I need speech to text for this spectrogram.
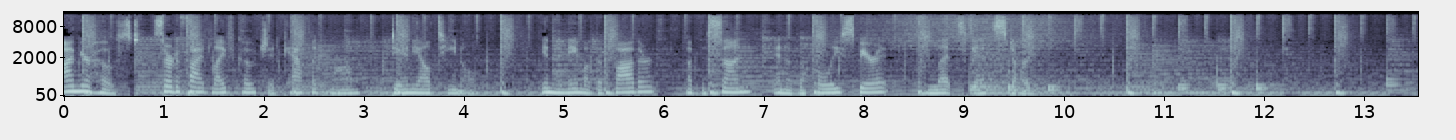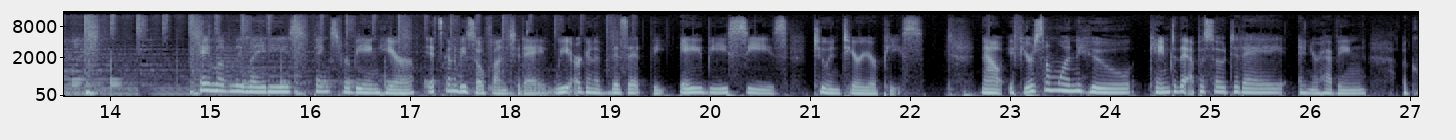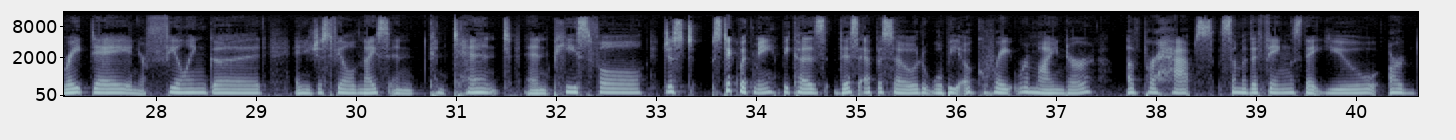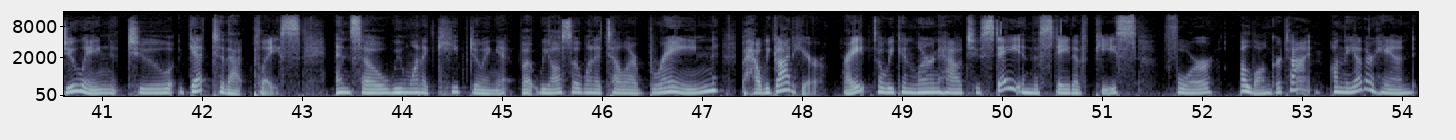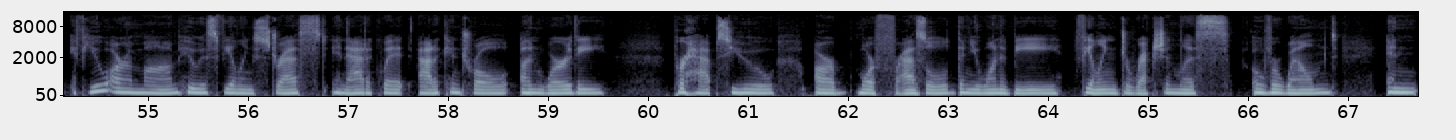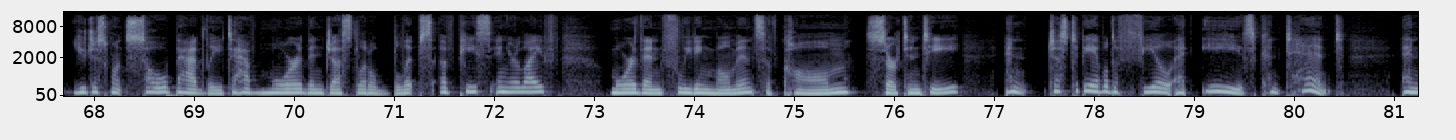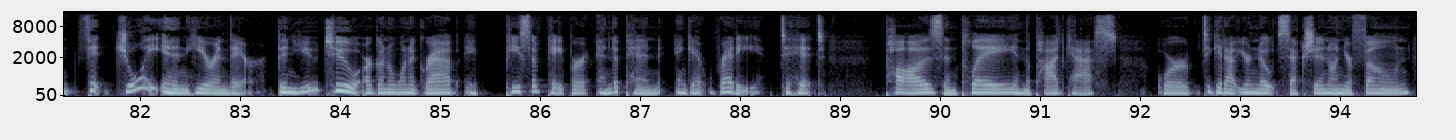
I'm your host, certified life coach and Catholic mom, Danielle Thienel. In the name of the Father, of the Son, and of the Holy Spirit, let's get started. Hey, lovely ladies. Thanks for being here. It's going to be so fun today. We are going to visit the ABCs to interior peace. Now, if you're someone who came to the episode today and you're having a great day and you're feeling good and you just feel nice and content and peaceful, just stick with me because this episode will be a great reminder of perhaps some of the things that you are doing to get to that place. And so we want to keep doing it, but we also want to tell our brain how we got here, right? So we can learn how to stay in the state of peace for a longer time. On the other hand, if you are a mom who is feeling stressed, inadequate, out of control, unworthy, perhaps you are more frazzled than you want to be, feeling directionless, overwhelmed, and you just want so badly to have more than just little blips of peace in your life, more than fleeting moments of calm, certainty, and just to be able to feel at ease, content, and fit joy in here and there, then you too are going to want to grab a piece of paper and a pen and get ready to hit pause and play in the podcast or to get out your notes section on your phone.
